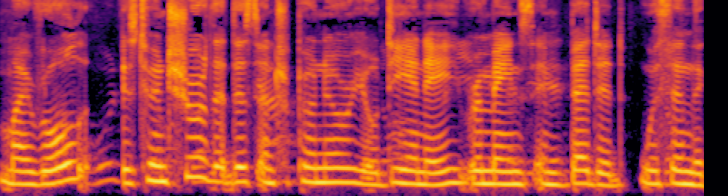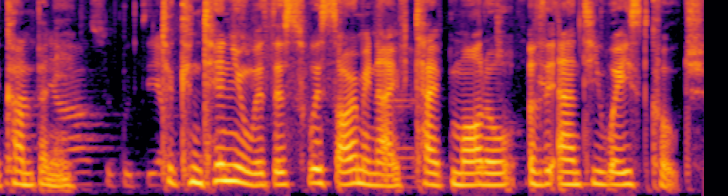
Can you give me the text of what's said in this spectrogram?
My role is to ensure that this entrepreneurial DNA remains embedded within the company, to continue with this Swiss Army knife type model of the anti waste coach,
